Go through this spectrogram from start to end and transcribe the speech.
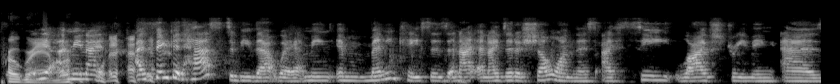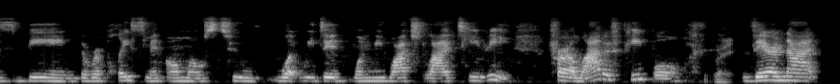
program. Yeah, I mean, I, I think it has to be that way. I mean, in many cases, and I and I did a show on this, I see live streaming as being the replacement almost to what we did when we watched live TV. For a lot of people, right. they're not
